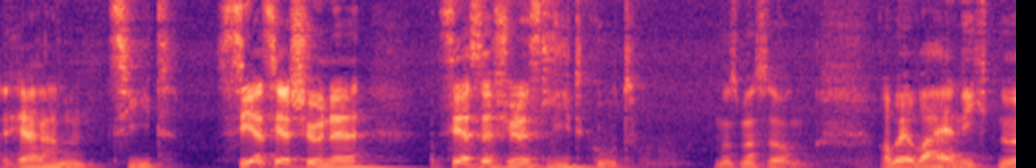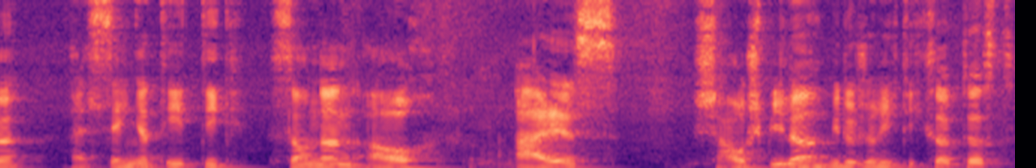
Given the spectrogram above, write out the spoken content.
äh, heranzieht. Sehr, sehr schöne, sehr, sehr schönes Lied, gut, muss man sagen. Aber er war ja nicht nur als Sänger tätig, sondern auch als Schauspieler, wie du schon richtig gesagt hast,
